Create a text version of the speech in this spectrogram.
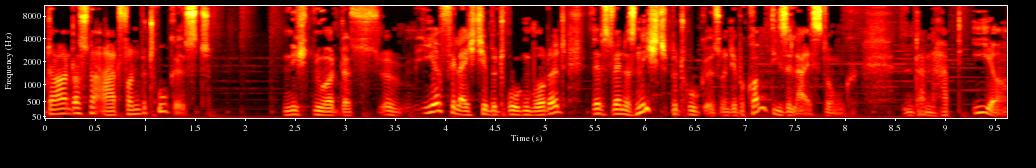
da das eine Art von Betrug ist. Nicht nur, dass äh, ihr vielleicht hier betrogen wurdet, selbst wenn es nicht Betrug ist und ihr bekommt diese Leistung, dann habt ihr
